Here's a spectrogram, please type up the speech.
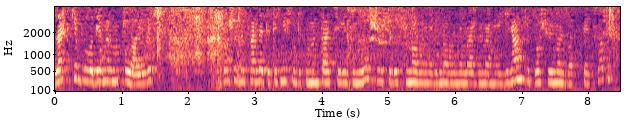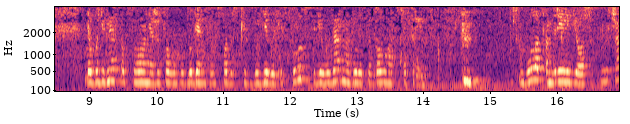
Леськів Володимир Миколайович. Прошу затвердити технічну документацію із землеустрою щодо встановлення відновлення меж земельної ділянки площею 025 сотих для будівництва обслуговування житлового будинку, господарських будівель і споруд в селі Озерна, вулиця Довга, 103. Булат Андрія Йосиповича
